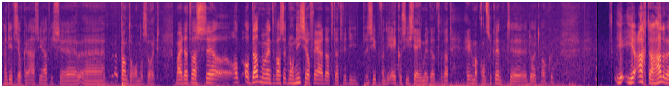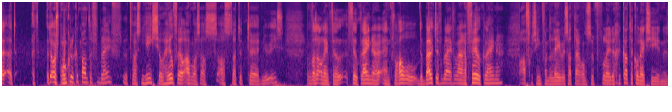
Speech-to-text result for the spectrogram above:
En dit is ook een Aziatische eh, eh, panterondersoort. Maar dat was, eh, op, op dat moment was het nog niet zo ver dat, dat we die principe van die ecosystemen dat, dat helemaal consequent eh, doortrokken. Hier- Hierachter hadden we het het, oorspronkelijke panterverblijf. Dat was niet eens zo heel veel anders als, als dat het eh, nu is. Het was alleen veel, veel kleiner en vooral de buitenverblijven waren veel kleiner. Afgezien van de leeuwen zat daar onze volledige kattencollectie in. Dus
